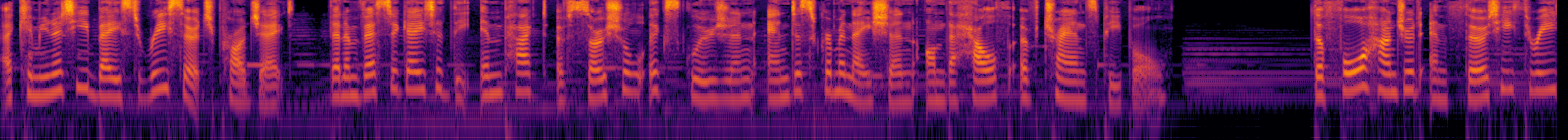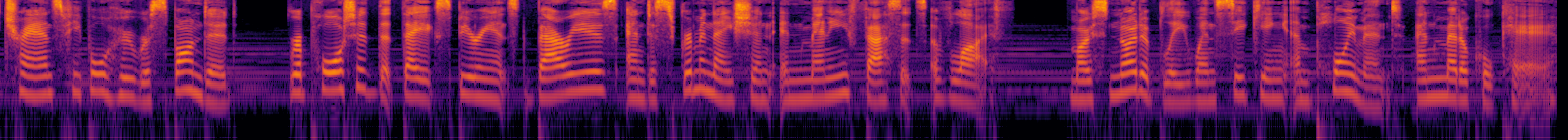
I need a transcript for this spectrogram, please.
a community based research project that investigated the impact of social exclusion and discrimination on the health of trans people. The 433 trans people who responded reported that they experienced barriers and discrimination in many facets of life most notably when seeking employment and medical care.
